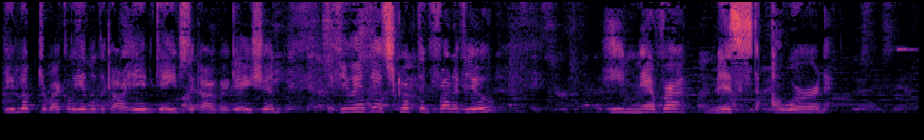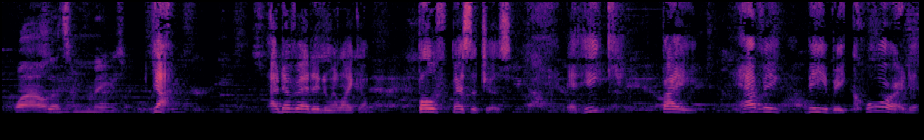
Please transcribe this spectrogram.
He looked directly into the car, he engaged the congregation. If you had that script in front of you, he never missed a word. Wow, that's amazing. Yeah. I never had anyone like him. Both messages. And he, by having me record,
